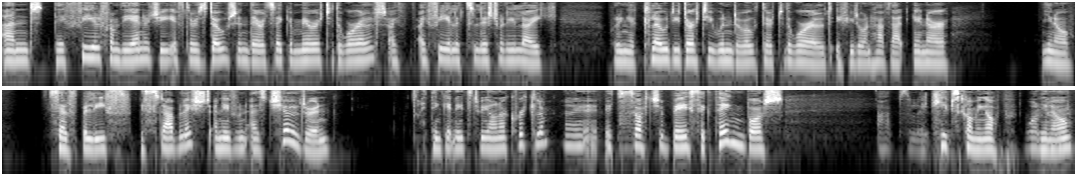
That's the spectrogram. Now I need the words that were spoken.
and they feel from the energy. If there's doubt in there, it's like a mirror to the world. I, I feel it's literally like putting a cloudy, dirty window out there to the world if you don't have that inner, you know, self belief established. And even as children, I think it needs to be on our curriculum. It's such a basic thing, but absolutely it keeps coming up, One you know?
